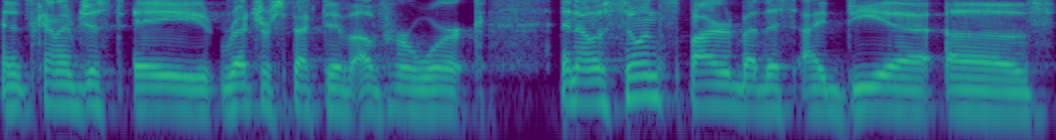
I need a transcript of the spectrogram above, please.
and it's kind of just a retrospective of her work. And I was so inspired by this idea of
